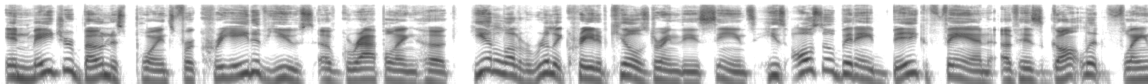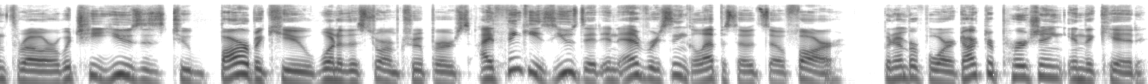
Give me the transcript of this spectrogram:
In major bonus points for creative use of grappling hook, he had a lot of really creative kills during these scenes. He's also been a big fan of his gauntlet flamethrower, which he uses to barbecue one of the stormtroopers. I think he's used it in every single episode so far. But number 4, Dr. Pershing in The Kid.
